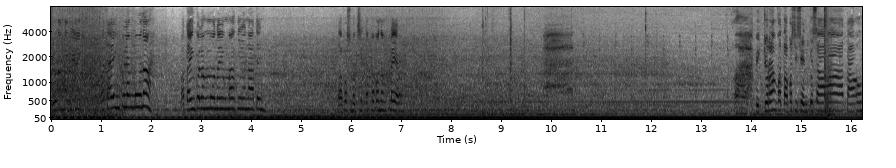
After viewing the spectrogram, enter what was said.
Yun ang naglilik. Patayin ko lang muna. Patayin ko lang muna yung makina natin. Tapos mag-set up ako ng flare. Ah, picturean ko tapos i-send ko sa tao.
